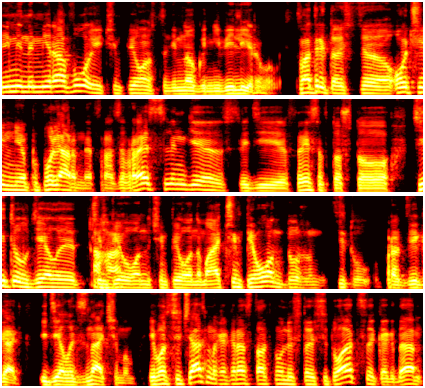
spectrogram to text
именно мировое чемпионство немного нивелировалось. Смотри, то есть э, очень популярная фраза в рестлинге среди фейсов, то, что титул делает чемпиона ага. чемпионом, а чемпион должен титул продвигать и делать значимым. И вот сейчас мы как раз столкнулись с той ситуацией, когда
